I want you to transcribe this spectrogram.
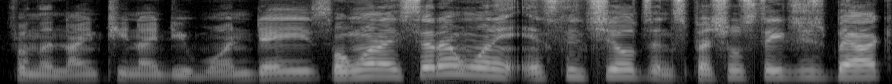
from the 1991 days. But when I said I wanted instant shields and special stages back,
